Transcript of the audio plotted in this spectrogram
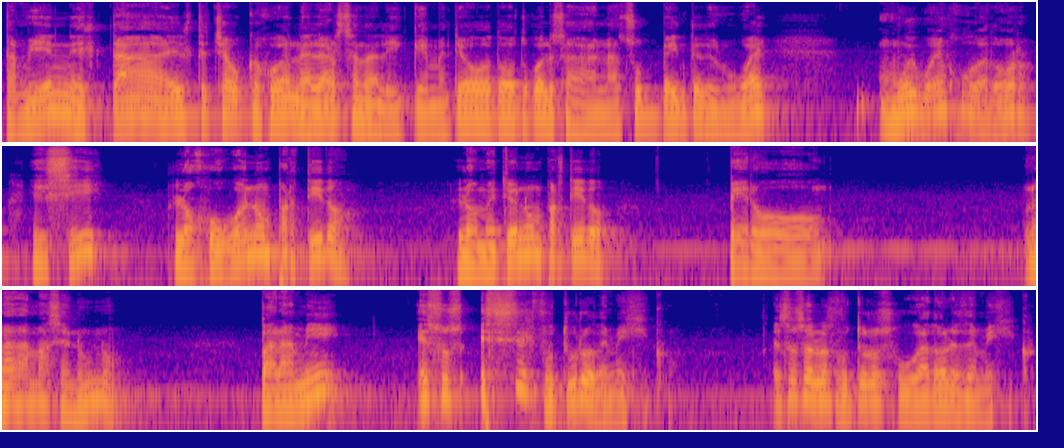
También está este chavo que juega en el Arsenal y que metió dos goles a la sub-20 de Uruguay. Muy buen jugador. Y sí, lo jugó en un partido. Lo metió en un partido. Pero nada más en uno. Para mí, esos, ese es el futuro de México. Esos son los futuros jugadores de México.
